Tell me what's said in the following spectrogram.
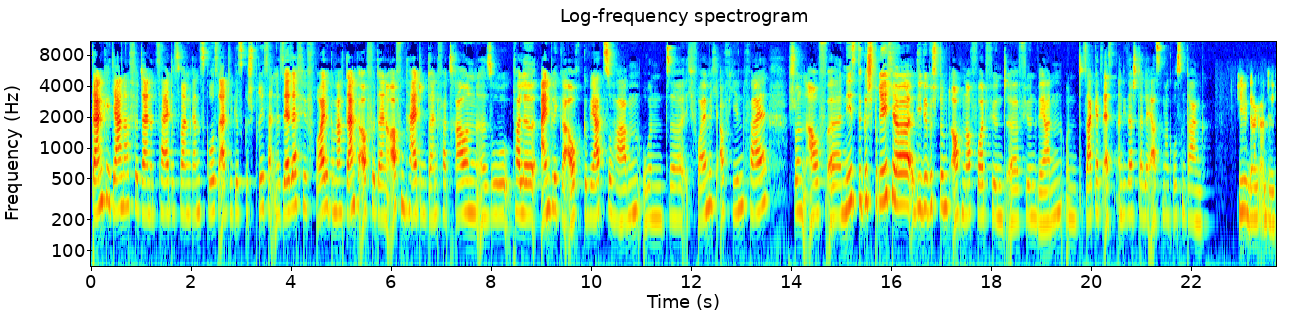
Danke, Jana, für deine Zeit. Es war ein ganz großartiges Gespräch. Es hat mir sehr, sehr viel Freude gemacht. Danke auch für deine Offenheit und dein Vertrauen, äh, so tolle Einblicke auch gewährt zu haben. Und äh, ich freue mich auf jeden Fall schon auf äh, nächste Gespräche, die wir bestimmt auch noch fortführend äh, führen werden. Und sage jetzt erst an dieser Stelle erstmal großen Dank. Vielen Dank an dich.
